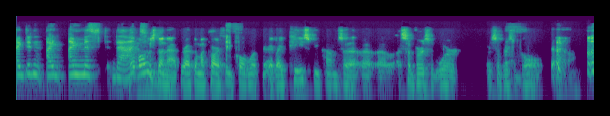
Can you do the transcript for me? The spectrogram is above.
I didn't. I I missed that. They've always done that throughout the McCarthy Cold War period, right? Peace becomes a, a, a subversive word or subversive goal. You know?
